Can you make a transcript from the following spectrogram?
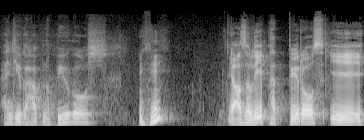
Haben die überhaupt noch Büros? Mhm. Ja, also Lieb hat Büros in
